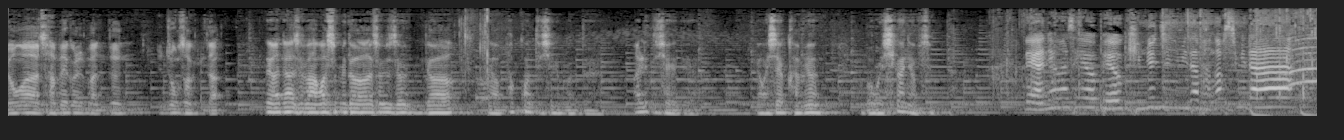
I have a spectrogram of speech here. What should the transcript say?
영화 자백을 만든 윤종석입니다. 네, 안녕하세요. 반갑습니다. 조주석입니다. 자, 팝콘 드시는 분들 빨리 드셔야 돼요. 영화 시작하면 먹을 시간이 없습니다. 네, 안녕하세요. 배우 김윤진입니다. 반갑습니다.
